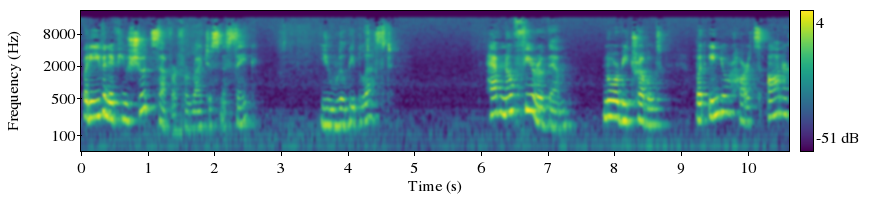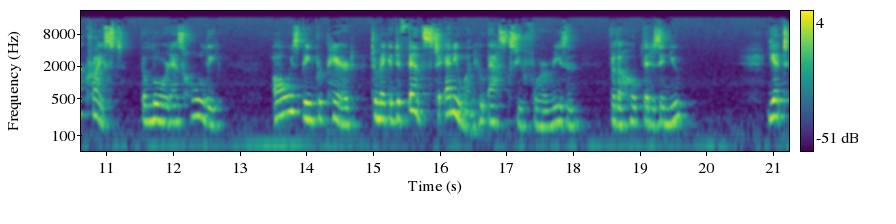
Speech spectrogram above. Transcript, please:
But even if you should suffer for righteousness' sake, you will be blessed. Have no fear of them, nor be troubled, but in your hearts honor Christ the Lord as holy, always being prepared to make a defense to anyone who asks you for a reason for the hope that is in you. Yet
